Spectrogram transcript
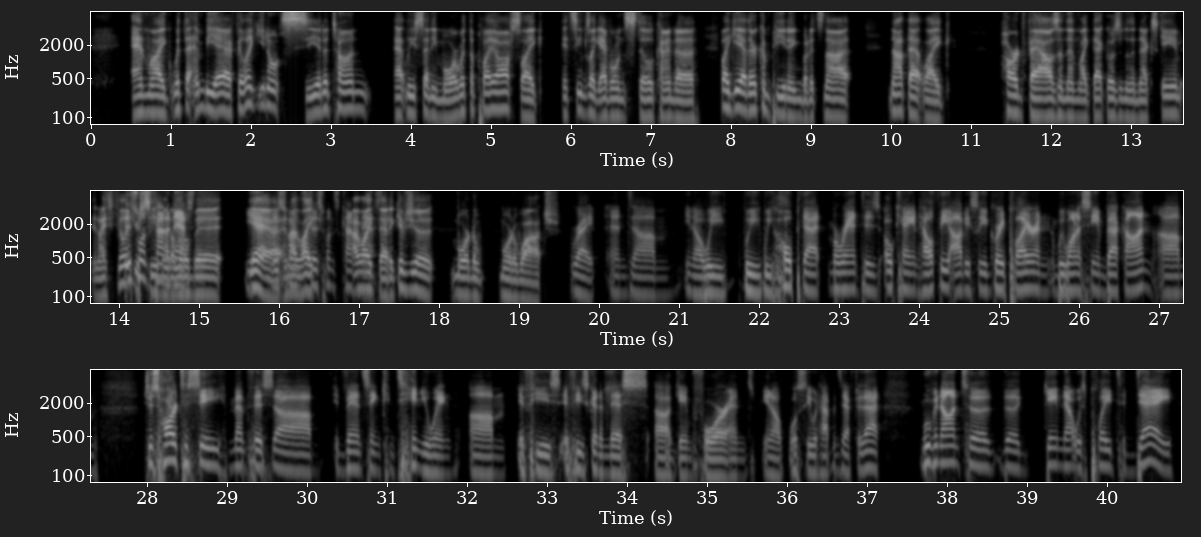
And like with the NBA, I feel like you don't see it a ton, at least anymore with the playoffs. Like it seems like everyone's still kind of like, yeah, they're competing, but it's not not that like hard fouls, and then like that goes into the next game. And I feel like This you're seeing that a little bit. Yeah, Yeah, and I like- this one's kind I of like that. It gives you more to more to watch. Right. And um, you know, we we we hope that Morant is okay and healthy. Obviously a great player and we want to see him back on. Um just hard to see Memphis uh advancing continuing um if he's if he's going to miss uh game 4 and you know, we'll see what happens after that. Moving on to the game that was played today,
